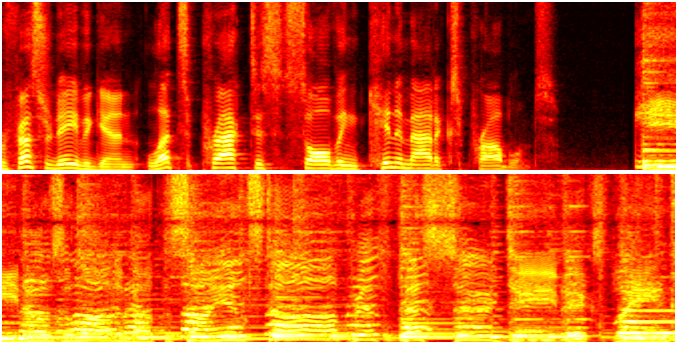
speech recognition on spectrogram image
Professor Dave again, let's practice solving kinematics problems. He knows a lot about the science stuff, Professor Dave explains.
